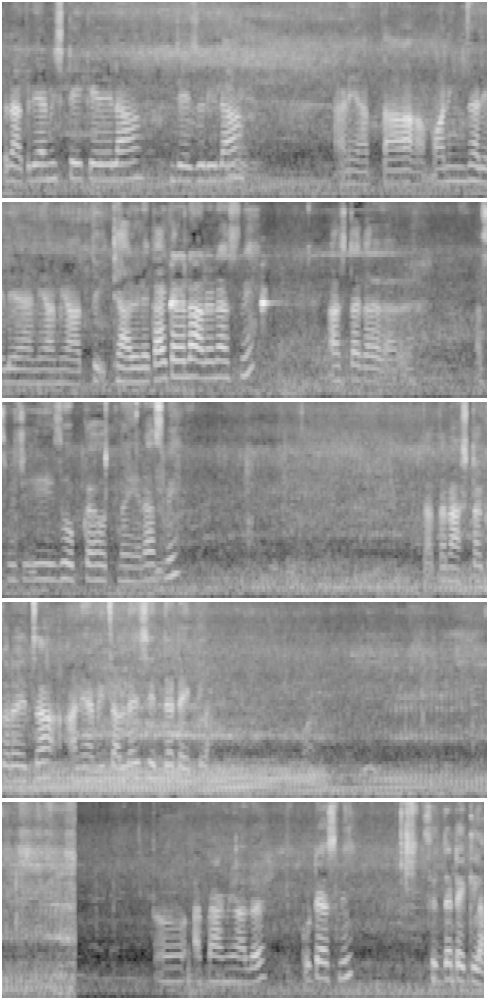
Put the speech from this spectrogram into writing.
तर रात्री आम्ही स्टे केलेला जेजुरीला. आणि आता मॉर्निंग झालेली आहे आणि आम्ही आता इथे आलेलो आहे. काय करायला आलो ना अस्मी? नाश्ता करायला आलो अस्मीची झोप काय होत नाही आहे ना अस्मी? तर आता नाश्ता करायचा आणि आम्ही चाललोय सिद्धटेकला. आता आम्ही आलोय. कुठे आहेस मी? सिद्धटेकला.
